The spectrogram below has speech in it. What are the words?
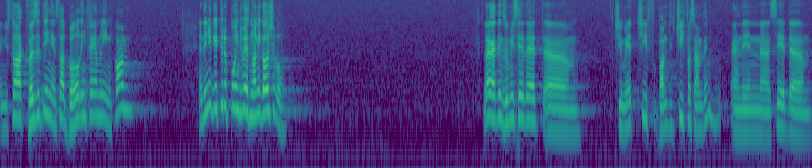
and you start visiting and start building family in com. And then you get to the point where it's non negotiable. Like I think Zumi said that um, she met Chief, bumped the Chief or something, and then uh, said um,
